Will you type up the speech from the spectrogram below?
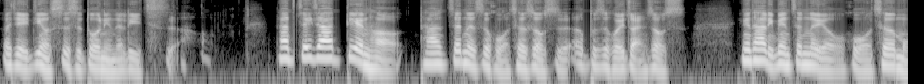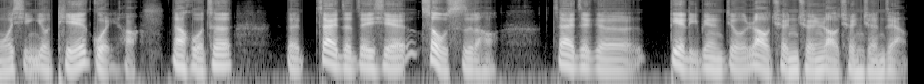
而且已经有四十多年的历史了。那这家店哈，它真的是火车寿司，而不是回转寿司，因为它里面真的有火车模型，有铁轨哈。那火车呃载着这些寿司了哈，在这个店里面就绕圈圈、绕圈圈这样。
